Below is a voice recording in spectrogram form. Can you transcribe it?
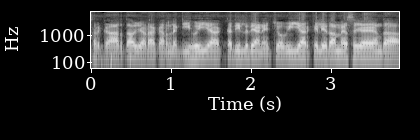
ਸਰਕਾਰ ਤਾਂ ਉਜਾੜਾ ਕਰਨ ਲੱਗੀ ਹੋਈ ਆ। ਕਦੀ ਲੁਧਿਆਣੇ 24000 ਕਿੱਲੇ ਦਾ ਮੈਸੇਜ ਆ ਜਾਂਦਾ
